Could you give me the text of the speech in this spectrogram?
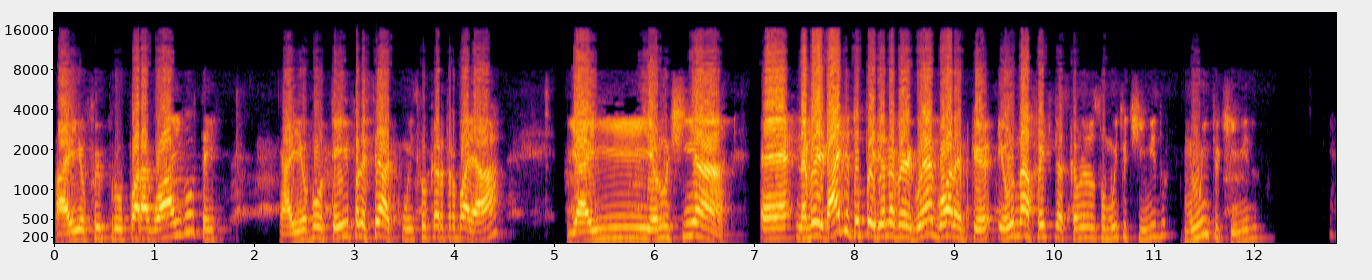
aí eu fui pro Paraguai e voltei. Aí eu voltei e falei assim, ah, com isso eu quero trabalhar. E aí eu não tinha. É, na verdade, eu tô perdendo a vergonha agora, porque eu na frente das câmeras eu sou muito tímido, muito tímido. E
